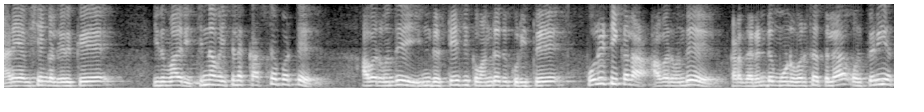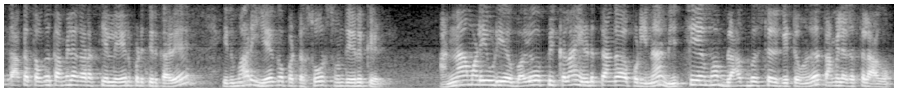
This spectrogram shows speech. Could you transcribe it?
நிறைய விஷயங்கள் இருக்குது இது மாதிரி சின்ன வயசில் கஷ்டப்பட்டு அவர் வந்து இந்த ஸ்டேஜுக்கு வந்தது குறித்து பொலிட்டிக்கலாக அவர் வந்து கடந்த ரெண்டு மூணு வருஷத்தில் ஒரு பெரிய தாக்கத்தை வந்து தமிழக அரசியலில் ஏற்படுத்தியிருக்காரு. இது மாதிரி ஏகப்பட்ட சோர்ஸ் வந்து இருக்குது அண்ணாமலையுடைய பயோபிக்கெல்லாம் எடுத்தாங்க அப்படின்னா நிச்சயமாக பிளாக் பஸ்டர் கிட்ட வந்து தமிழகத்தில் ஆகும்.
